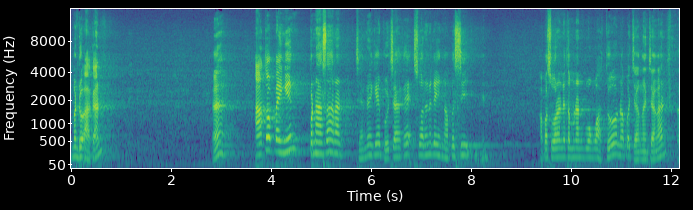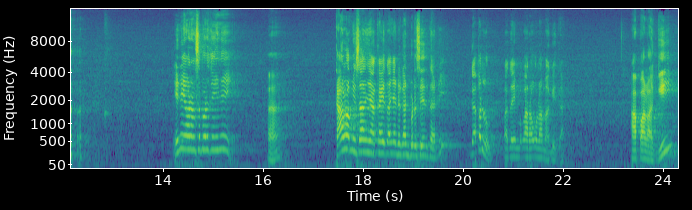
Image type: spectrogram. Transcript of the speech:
Mendoakan? Eh? Atau pengen penasaran, jane kayak bocah kayak suaranya kayak ngapa sih? Apa suaranya temenan wong wadon apa jangan-jangan? ini orang seperti ini. Eh? Kalau misalnya kaitannya dengan bersin tadi, nggak perlu kata para ulama kita. Apalagi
